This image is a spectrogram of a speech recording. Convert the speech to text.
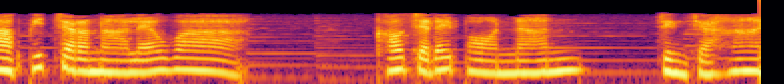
หากพิจารณาแล้วว่า เขาจะได้พรนั้นจึงจะให้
